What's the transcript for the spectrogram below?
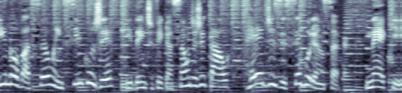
Inovação em 5G, identificação digital, redes e segurança. NEC.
